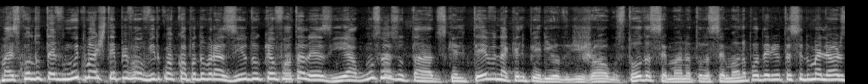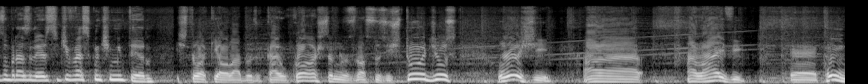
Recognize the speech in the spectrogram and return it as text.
mas quando teve muito mais tempo envolvido com a Copa do Brasil do que o Fortaleza. E alguns resultados que ele teve naquele período de jogos, toda semana, toda semana, poderiam ter sido melhores no brasileiro se tivesse com o time inteiro. Estou aqui ao lado do Caio Costa, nos nossos estúdios. Hoje, a, a live é, com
